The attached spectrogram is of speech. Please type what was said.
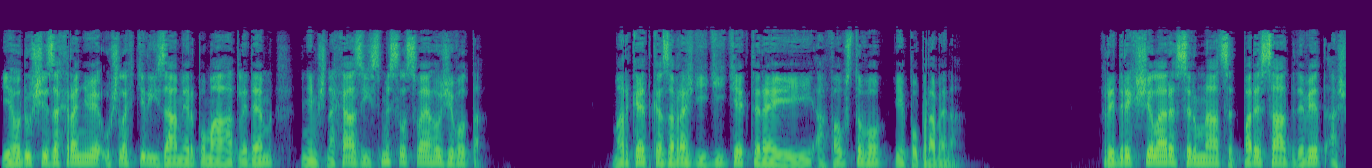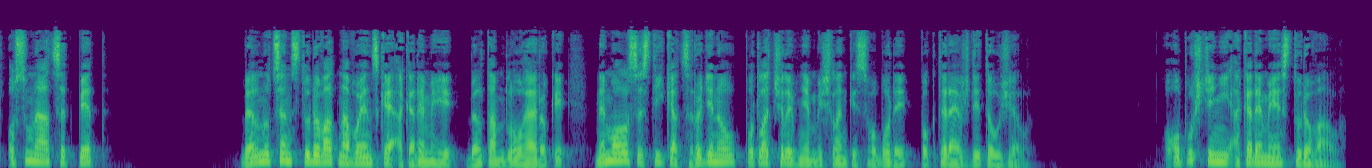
Jeho duši zachraňuje ušlechtilý záměr pomáhat lidem, v němž nachází smysl svého života. Markétka zavraždí dítě, které je jí a Faustovo je popravena. Friedrich Schiller 1759 až 1805 Byl nucen studovat na vojenské akademii, byl tam dlouhé roky, nemohl se stýkat s rodinou, potlačili v něm myšlenky svobody, po které vždy toužil. O opuštění akademie studoval.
